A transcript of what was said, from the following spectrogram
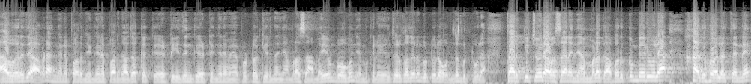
ആ വെറുതെ അവിടെ അങ്ങനെ പറഞ്ഞു ഇങ്ങനെ പറഞ്ഞു അതൊക്കെ കേട്ട് ഇതും കേട്ട് ഇങ്ങനെ മേപ്പോട്ട് നോക്കിയിരുന്നാൽ നമ്മളെ സമയം പോകും. നമുക്ക് എഴുത്തൊരു കഥരും കിട്ടൂല ഒന്നും കിട്ടൂല. തർക്കിച്ചൊരു അവസാനം നമ്മളെ കബർക്കും വരൂല. അതുപോലെ തന്നെ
